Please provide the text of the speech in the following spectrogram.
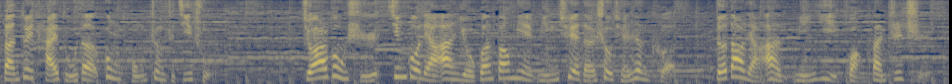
反对台独的共同政治基础。“九二共识”经过两岸有关方面明确的授权认可，得到两岸民意广泛支持。“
